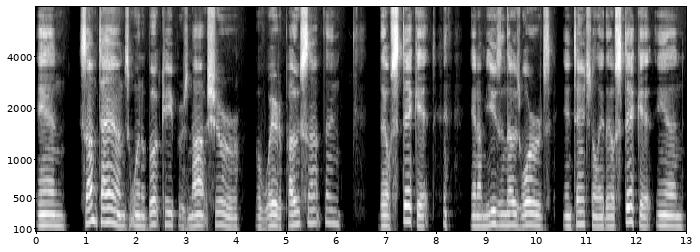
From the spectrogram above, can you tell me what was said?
And sometimes when a bookkeeper's not sure of where to post something, they'll stick it, and I'm using those words intentionally, they'll stick it in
